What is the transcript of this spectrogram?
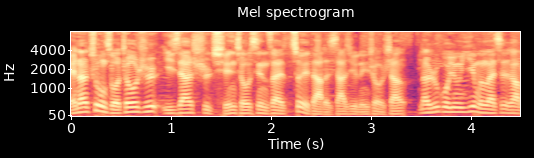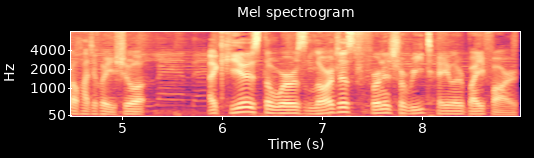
哎，那众所周知，宜家是全球现在最大的家具零售商。那如果用英文来介绍的话，就可以说，IKEA is the world's largest furniture retailer by far.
